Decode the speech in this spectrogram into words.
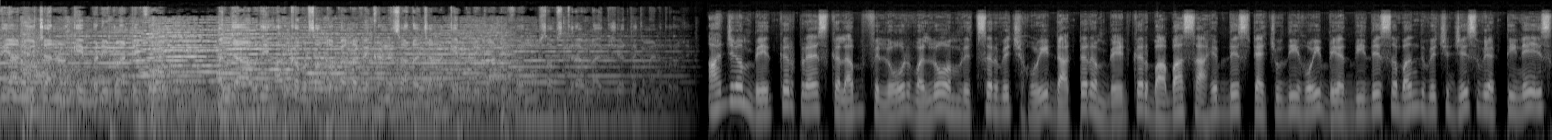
ਪੰਜਾਬ ਦੀਆਂ ਨਿਊਜ਼ ਚੈਨਲ ਕੇਪੀਡੀ 24 ਪੰਜਾਬ ਦੀ ਹਰ ਖਬਰ ਸਭ ਤੋਂ ਪਹਿਲਾਂ ਵੇਖਣ ਲਈ ਸਾਡਾ ਚੈਨਲ ਕੇਪੀਡੀ 24 ਨੂੰ ਸਬਸਕ੍ਰਾਈਬ ਲਾਈਕ ਸ਼ੇਅਰ ਤੇ ਕਮੈਂਟ ਕਰੋ ਜੀ। ਅੱਜ ਅੰਬੇਦਕਰ ਪ੍ਰੈਸ ਕਲੱਬ ਫਿਲੌਰ ਵੱਲੋਂ ਅੰਮ੍ਰਿਤਸਰ ਵਿੱਚ ਹੋਈ ਡਾਕਟਰ ਅੰਬੇਦਕਰ ਬਾਬਾ ਸਾਹਿਬ ਦੇ ਸਟੈਚੂ ਦੀ ਹੋਈ ਬੇਅਦਬੀ ਦੇ ਸਬੰਧ ਵਿੱਚ ਜਿਸ ਵਿਅਕਤੀ ਨੇ ਇਸ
